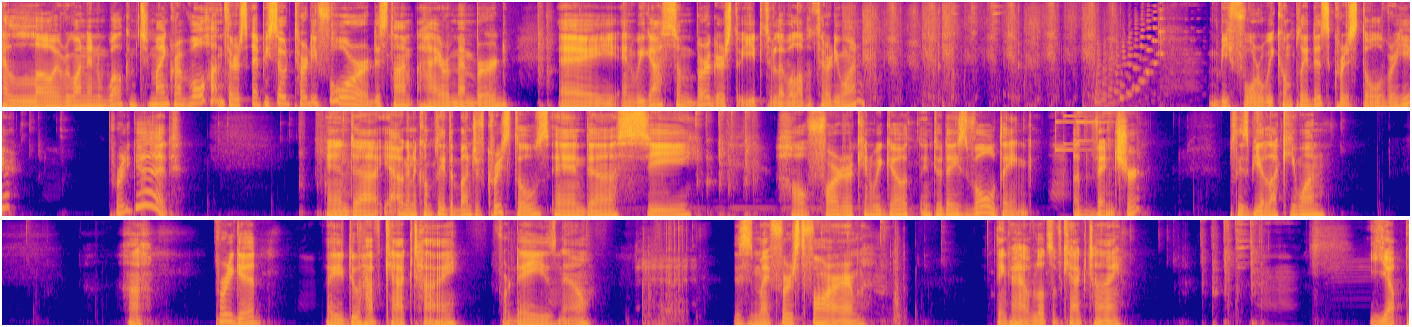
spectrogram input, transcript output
Hello everyone and welcome to Minecraft Vault Hunters episode 34. This time I remembered. Hey, and we got some burgers to eat to level up to 31. Before we complete this crystal over here. Pretty good. And uh, yeah, I'm gonna complete a bunch of crystals and uh, see how farther can we go in today's vaulting adventure. Please be a lucky one. Huh. Pretty good. I do have cacti for days now. This is my first farm. I think I have lots of cacti. Yup.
